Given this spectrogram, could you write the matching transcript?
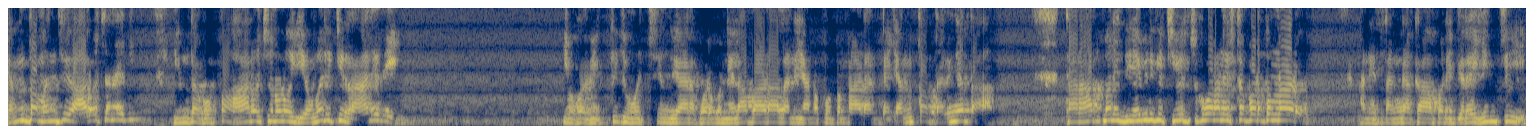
ఎంత మంచి ఆలోచన ఇది. ఇంత గొప్ప ఆలోచనలో ఎవరికి రానిది? ఈ ఒక వ్యక్తికి వచ్చింది ఆయన కొరకు నిలబడాలని అనుకుంటున్నాడంటే ఎంత ధన్యత. తన ఆత్మని దేవునికి చేర్చుకోవాలని ఇష్టపడుతున్నాడు అని సంఘ కాపరి గ్రహించి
